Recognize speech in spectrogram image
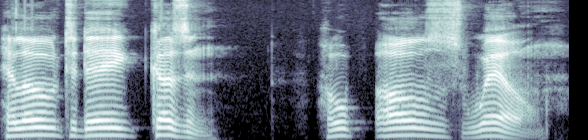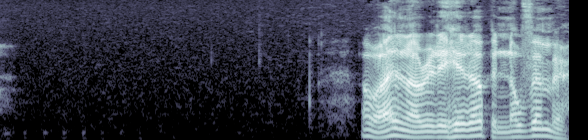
Hello today, cousin. Hope all's well. Oh, I didn't already hit up in November.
